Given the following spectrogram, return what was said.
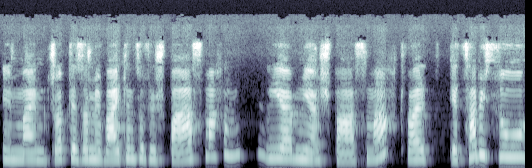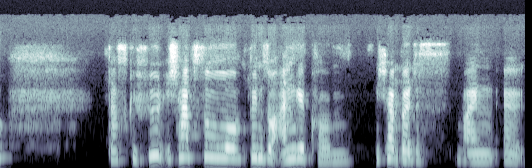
in meinem Job, der soll mir weiterhin so viel Spaß machen, wie er mir Spaß macht, weil jetzt habe ich so das Gefühl, ich habe so bin so angekommen. Ich habe ja das mein äh,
